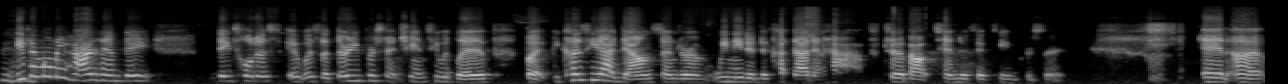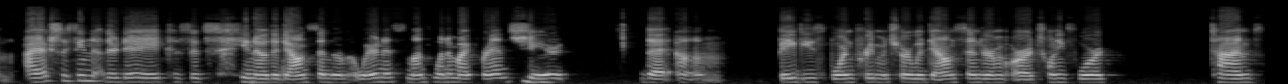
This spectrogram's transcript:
yeah. even when we had him, they they told us it was a 30% chance he would live, but because he had Down syndrome, we needed to cut that in half to about 10 to 15%. And um, I actually seen the other day because it's, you know, the Down Syndrome Awareness Month. One of my friends mm-hmm. shared that um, babies born premature with Down syndrome are 24 times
